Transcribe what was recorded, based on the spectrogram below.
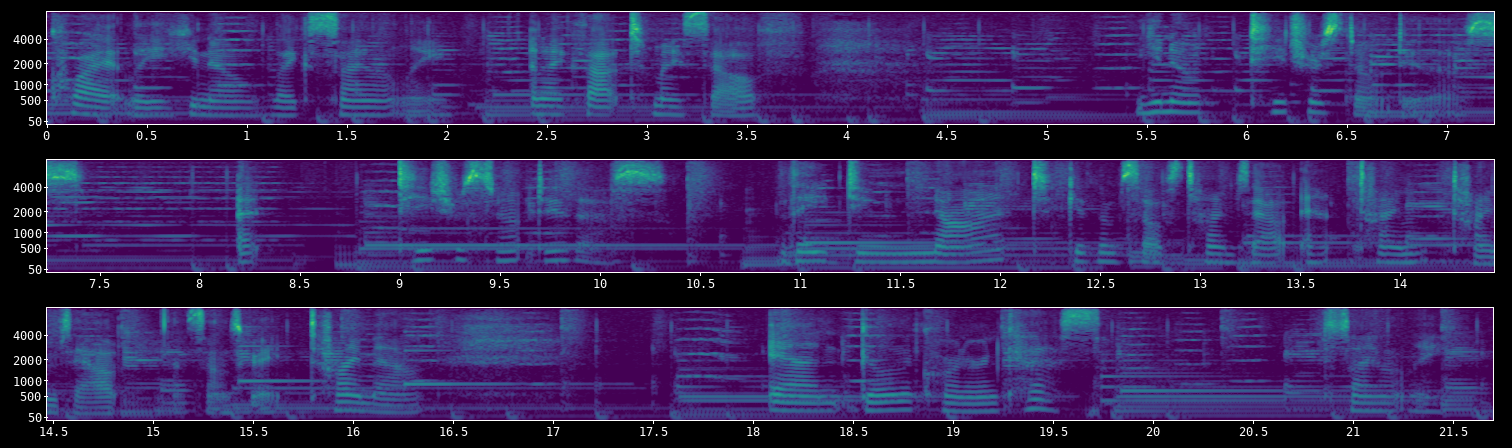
quietly, you know, like silently. And I thought to myself, you know, teachers don't do this. Teachers don't do this. They do not give themselves times out time times out. That sounds great. Time out. And go in the corner and cuss silently.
